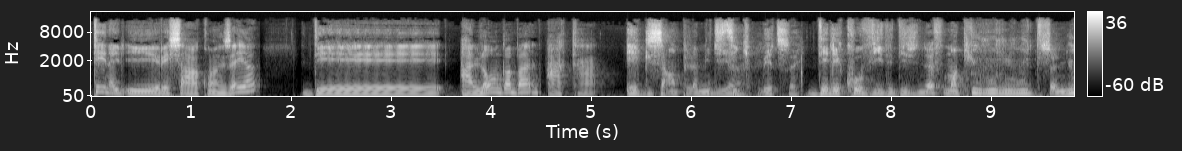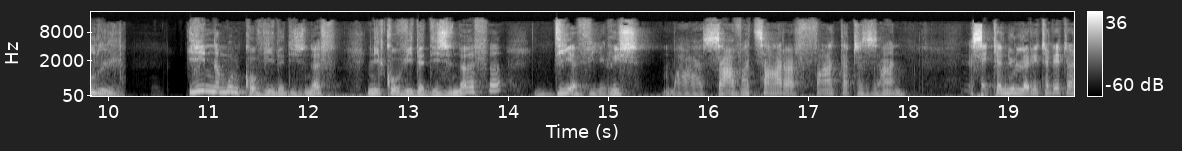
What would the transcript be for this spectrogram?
tena hiresahako an'izay an, De alao angamba aka exemple mihitsy Yeah, tsika. mety zay. De le covid 19 mampihorohoro ny hoditra ny olona. Inona moa ny covid 19? Ny covid 19 dia virus. Mazava tsara ary fantatra zany. Saika ny olona retraretra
